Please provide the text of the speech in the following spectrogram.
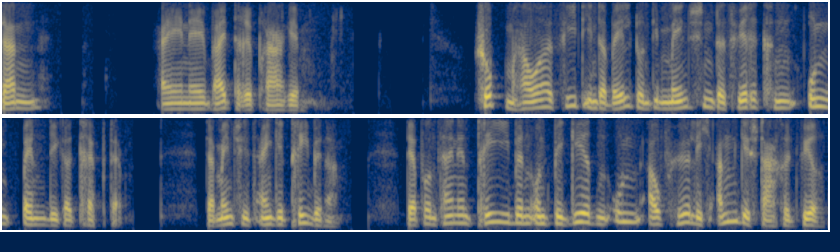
Dann eine weitere Frage. Schopenhauer sieht in der Welt und im Menschen das Wirken unbändiger Kräfte. Der Mensch ist ein Getriebener, der von seinen Trieben und Begierden unaufhörlich angestachelt wird.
